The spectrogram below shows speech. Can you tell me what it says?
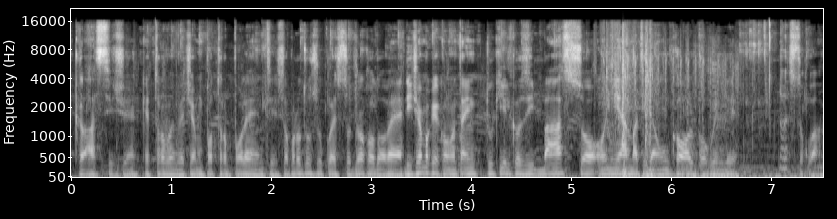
classici, che trovo invece un po' troppo lenti. Soprattutto su questo gioco dove diciamo che con un time to kill così basso, ogni arma ti dà un colpo, quindi... Questo qua.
